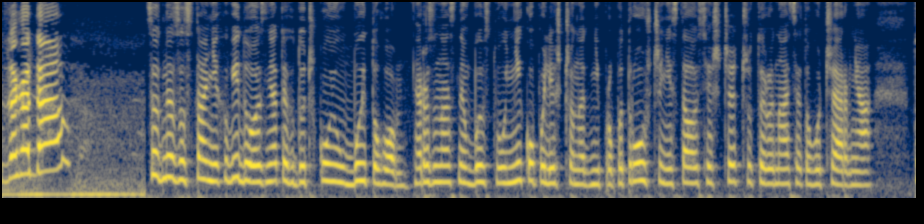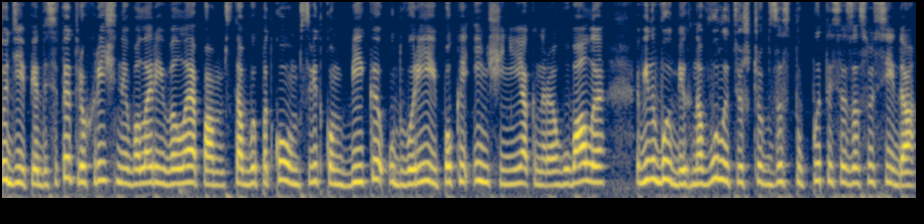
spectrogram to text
Загадал? Це одне з останніх відео, знятих дочкою убитого. Резонансне вбивство у Нікополі, що на Дніпропетровщині, сталося ще 14 червня. Тоді 53-річний Валерій Велепа став випадковим свідком бійки у дворі, і поки інші ніяк не реагували, він вибіг на вулицю, щоб заступитися за сусіда.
